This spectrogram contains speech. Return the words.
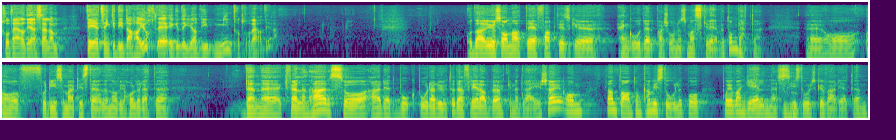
troverdige, selv om det jeg tenker de da har gjort, det egentlig gjør de mindre troverdige. Og da er det jo sånn at det er faktisk eh, en god del personer som har skrevet om dette. Eh, og, og for de som er til stede når vi holder dette denne kvelden her, så er det et bokbord der ute der flere av bøkene dreier seg om bl.a. om kan vi stole på, på evangelienes historiske uverdighet. En,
